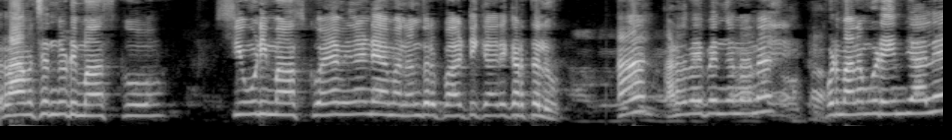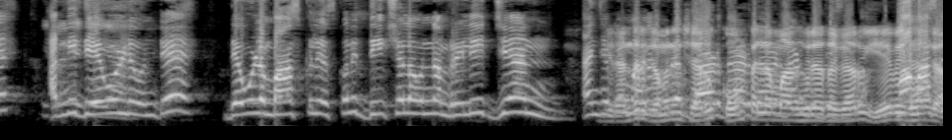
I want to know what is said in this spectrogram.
రామచంద్రుడి మాస్కు శివుడి మాస్కు వినండి మనందరూ పార్టీ కార్యకర్తలు. ఆ అర్థమైపోయింది నాన్న? ఇప్పుడు మనం కూడా ఏం చేయాలి? అన్ని దేవుళ్ళు ఉంటే దేవుళ్ళ మాస్కులు వేసుకొని దీక్షలో ఉన్నాం. రిలీజియన్ అని చెప్పి గమనించారు? కోంపెల్ల మాధుర్యత గారు ఏ విధంగా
